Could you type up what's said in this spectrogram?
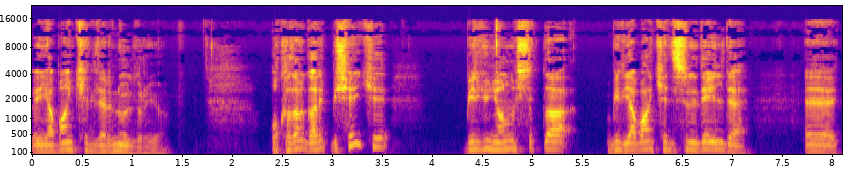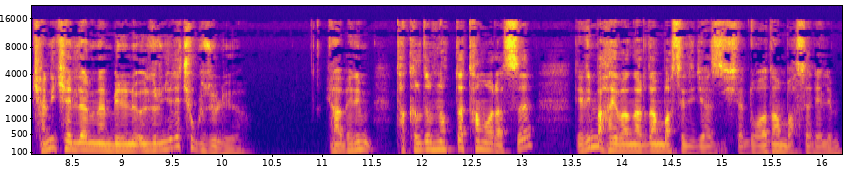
ve yaban kedilerini öldürüyor. O kadar garip bir şey ki bir gün yanlışlıkla bir yaban kedisini değil de e, kendi kedilerinden birini öldürünce de çok üzülüyor. Ya benim takıldığım nokta tam orası. Dedim ya hayvanlardan bahsedeceğiz işte doğadan bahsedelim.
